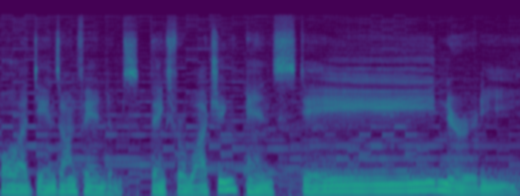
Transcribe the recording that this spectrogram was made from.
all at Dan's on Fandoms. Thanks for watching and stay nerdy.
